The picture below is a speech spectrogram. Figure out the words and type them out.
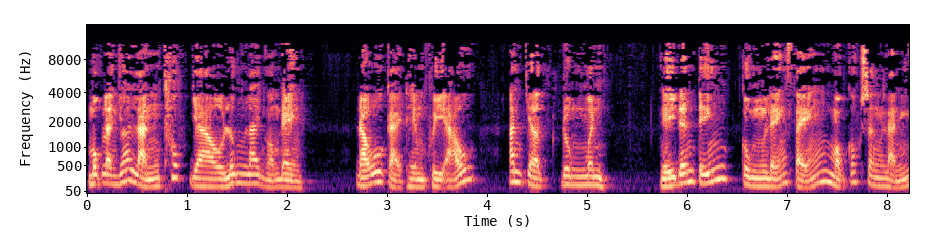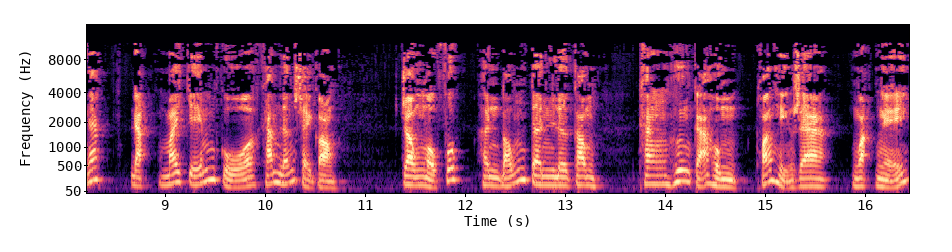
Một làn gió lạnh thốc vào lung lai ngọn đèn. đấu cài thêm khuy áo. Anh chợt rung minh. Nghĩ đến tiếng cùng lẻn tẻn một góc sân lạnh ngắt đặt mái chém của khám lớn Sài Gòn. Trong một phút, hình bóng tên Lơ Công, thằng Hương Cả Hùng thoáng hiện ra, ngoặt nghễ.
